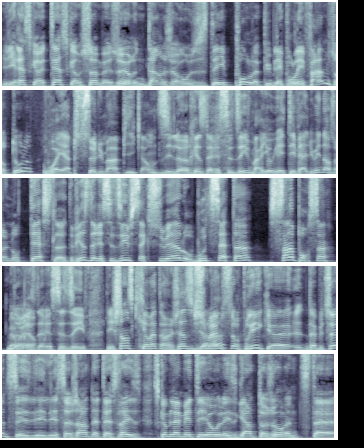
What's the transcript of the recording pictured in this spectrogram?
il reste qu'un test comme ça mesure une dangerosité pour le public, pour les femmes surtout. Oui, absolument. Puis quand on dit le risque de récidive, Mario, il a été évalué dans un autre test. Le risque de récidive sexuelle au bout de 7 ans, 100% de risque de récidive. Les chances qu'ils commettent un geste violent. Je suis même surpris que d'habitude, c'est ce genre de test-là, c'est comme la météo, ils gardent toujours une petite, euh,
